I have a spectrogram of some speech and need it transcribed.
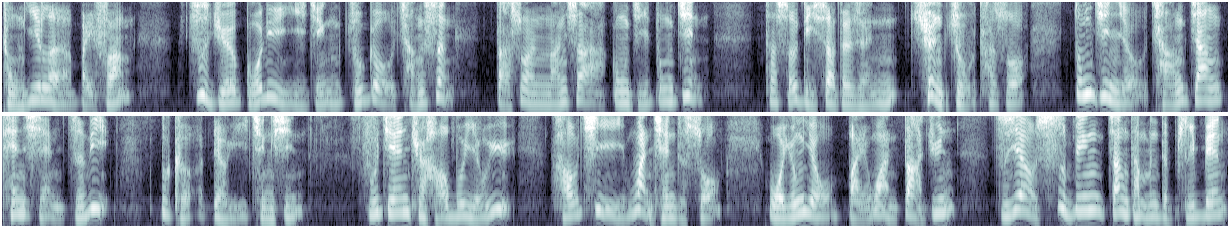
统一了北方，自觉国力已经足够强盛，打算南下攻击东晋。他手底下的人劝阻他说：“东晋有长江天险之利，不可掉以轻心。”苻坚却毫不犹豫、豪气万千地说：“我拥有百万大军，只要士兵将他们的皮鞭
